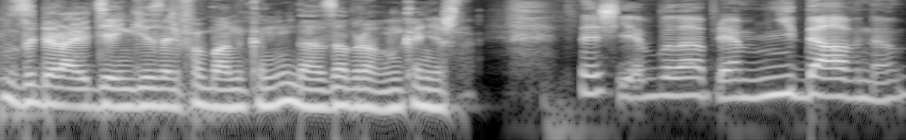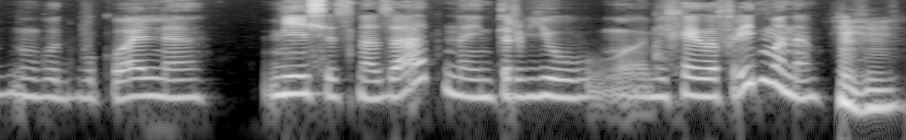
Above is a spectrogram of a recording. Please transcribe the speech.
забираю деньги из Альфа-банка. Ну да, забрал он, конечно. Знаешь, я была прям недавно, ну вот буквально месяц назад на интервью э, Михаила Фридмана. Мгм.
